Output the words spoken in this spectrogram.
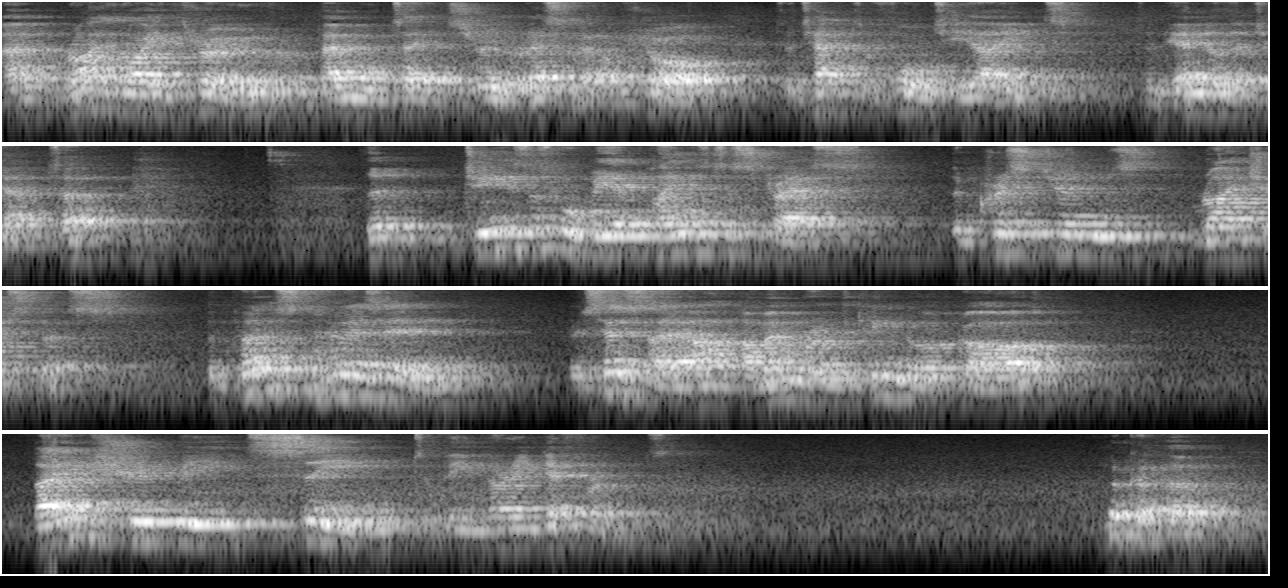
and right the way through, and Ben will take us through the rest of it, I'm sure, to chapter 48, to the end of the chapter, that Jesus will be at pains to stress the Christian's righteousness. The person who is in, who says they are a member of the kingdom of God, they should be seen very different. Look at them.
